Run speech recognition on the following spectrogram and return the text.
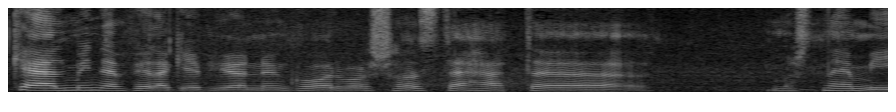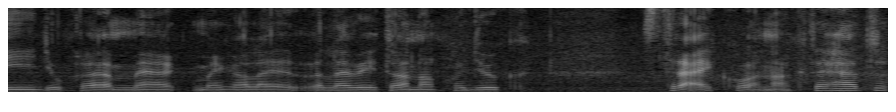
kell mindenféleképp jönnünk orvoshoz, tehát uh, most nem le, meg, meg a levét annak, hogy ők sztrájkolnak. Tehát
